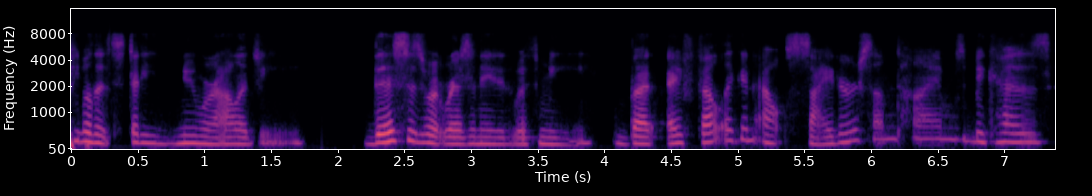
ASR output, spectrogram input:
people that studied numerology. This is what resonated with me, but I felt like an outsider sometimes because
